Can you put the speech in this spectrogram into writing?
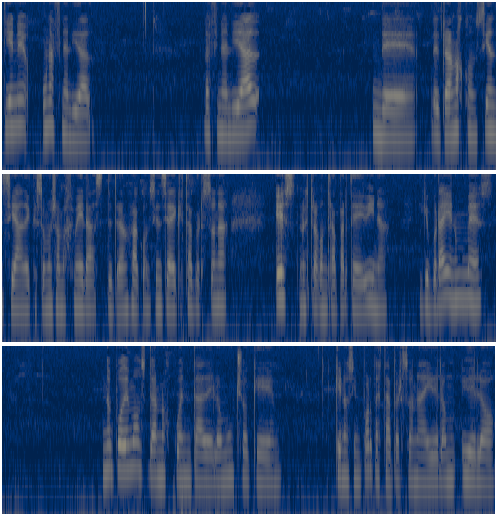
tiene una finalidad, la finalidad de, de traernos conciencia de que somos llamas gemelas, de traernos la conciencia de que esta persona es nuestra contraparte divina y que por ahí en un mes no podemos darnos cuenta de lo mucho que, que nos importa esta persona y de, lo, y de lo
